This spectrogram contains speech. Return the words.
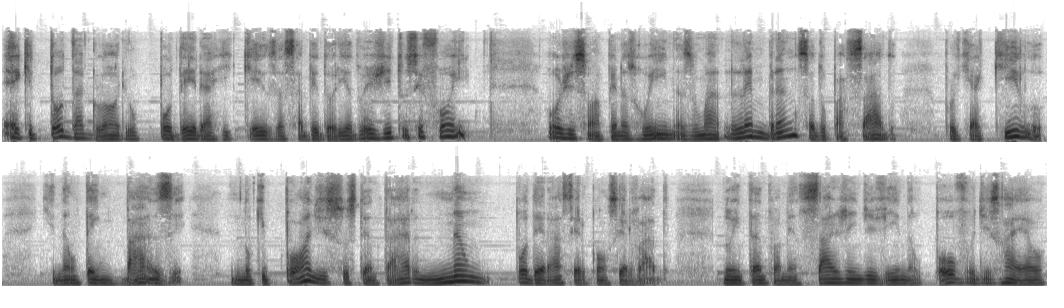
é que toda a glória, o poder, a riqueza, a sabedoria do Egito se foi. Hoje são apenas ruínas, uma lembrança do passado, porque aquilo que não tem base no que pode sustentar não poderá ser conservado. No entanto, a mensagem divina, o povo de Israel,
